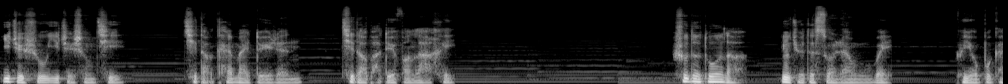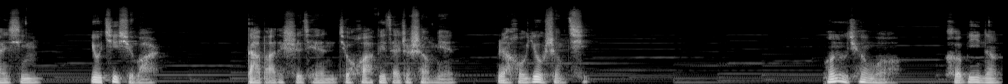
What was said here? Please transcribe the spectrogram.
一直输一直生气，气到开麦怼人，气到把对方拉黑。输的多了，又觉得索然无味，可又不甘心，又继续玩，大把的时间就花费在这上面，然后又生气。朋友劝我，何必呢？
